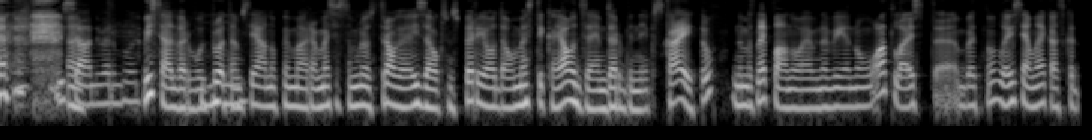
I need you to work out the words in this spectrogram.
Visādi var būt. Visādi var būt, protams, jā, nu, piemēram, mēs esam ļoti straujā izaugsmas periodā, un mēs tikai audzējam darbinieku skaitu. Nemaz neplānojam nevienu atlaist, bet nu, visiem liekas, ka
